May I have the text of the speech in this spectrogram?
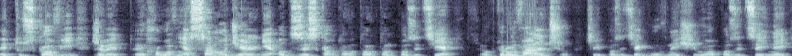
e, Tuskowi, żeby e, Hołownia samodzielnie odzyskał tą, tą, tą pozycję, o którą walczył, czyli pozycję głównej siły opozycyjnej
